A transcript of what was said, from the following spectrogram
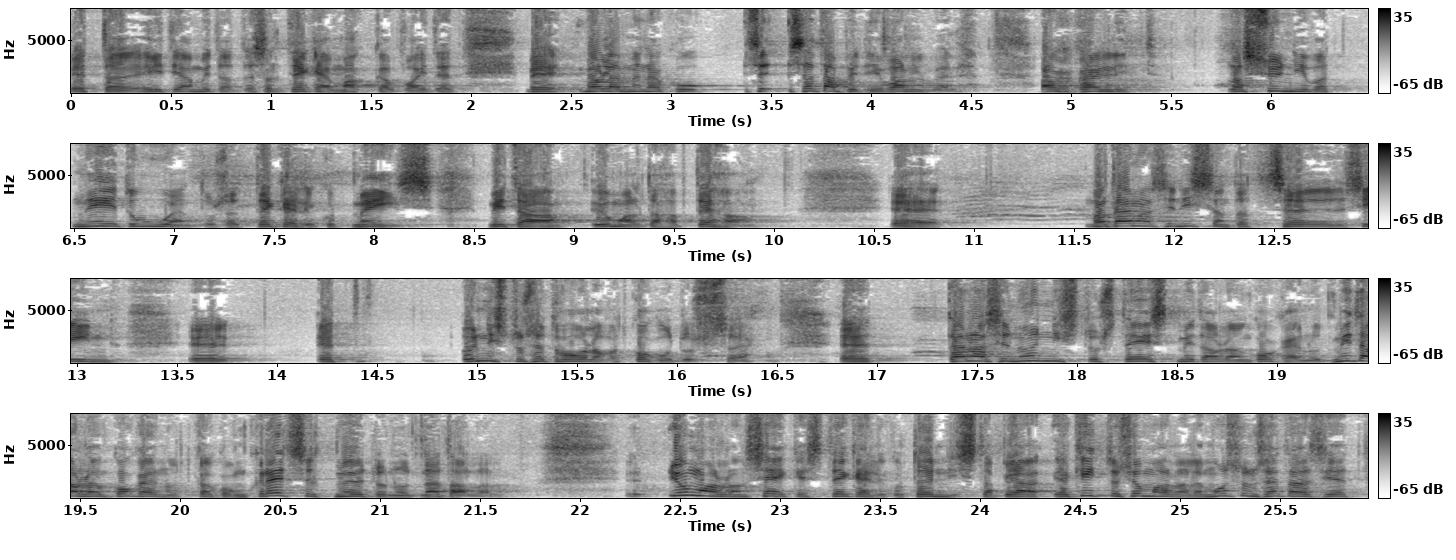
et ta ei tea, mida ta seal tegema hakkab, vaid et me, me oleme nagu sedapidi valvel, aga kallid las sünnivad need uuendused tegelikult meis, mida jumal tahab teha eh, ma tänasin issandat siin, et õnnistused voolavad kogudusse. tänasin õnnistuste eest, mida olen kogenud, mida olen kogenud ka konkreetselt möödunud nädalal. jumal on see, kes tegelikult õnnistab ja, ja kiitus Jumalale, ma usun sedasi, et,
